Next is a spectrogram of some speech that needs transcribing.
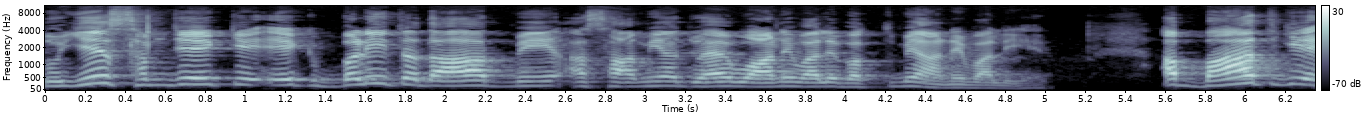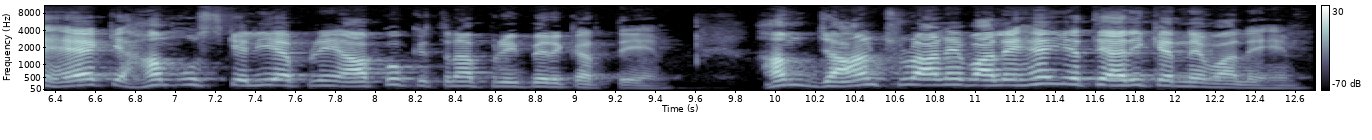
तो ये समझे कि एक बड़ी तादाद में असामियाँ जो है वो आने वाले वक्त में आने वाली है। अब बात यह है कि हम उसके लिए अपने आप को कितना प्रिपेयर करते हैं। हम जान छुड़ाने वाले हैं या तैयारी करने वाले हैं?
